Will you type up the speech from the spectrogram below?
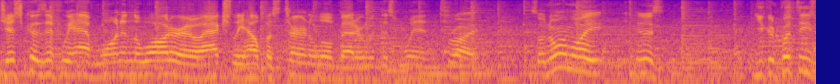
Just because if we have one in the water, it'll actually help us turn a little better with this wind. Right. So normally, this, you could put these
